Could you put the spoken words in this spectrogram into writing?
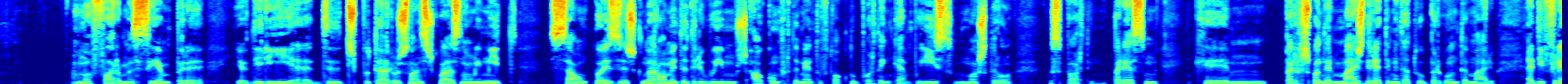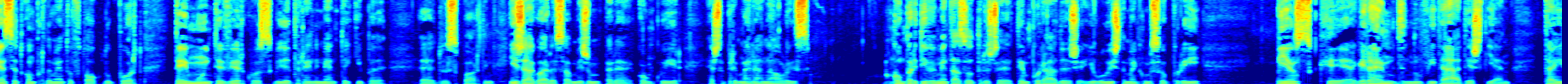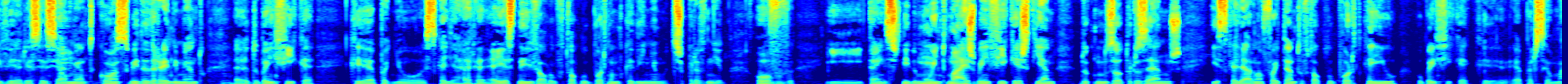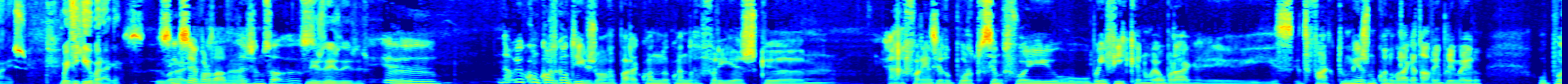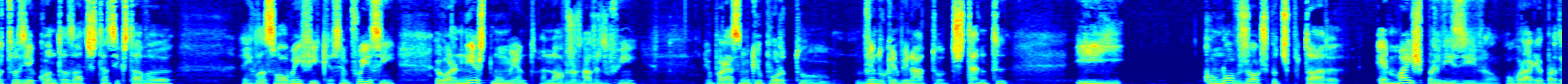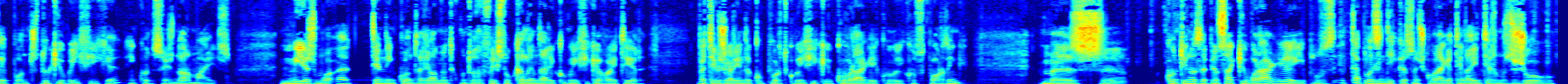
uma forma sempre, eu diria, de disputar os lances quase no limite, são coisas que normalmente atribuímos ao comportamento do Futebol Clube do Porto em campo e isso demonstrou o Sporting. Parece-me que, hum, para responder mais diretamente à tua pergunta, Mário, a diferença de comportamento do Futebol Clube do Porto tem muito a ver com a subida de rendimento da equipa uh, do Sporting. E já agora, só mesmo para concluir esta primeira análise, comparativamente às outras uh, temporadas, e o Luís também começou por aí, penso que a grande novidade este ano tem a ver essencialmente com a subida de rendimento uh, do Benfica, que apanhou, se calhar, a esse nível o Futebol do Porto um bocadinho desprevenido. Houve e tem existido muito mais Benfica este ano do que nos outros anos e se calhar não foi tanto o Futebol do Porto que caiu, o Benfica é que apareceu mais. O Benfica e o Braga. Sim, isso é verdade. É? Deixa-me só... Diz, diz, diz. Uh, não, eu concordo contigo, João. Repara, quando, quando referias que hum, a referência do Porto sempre foi o Benfica, não é o Braga. E, de facto, mesmo quando o Braga estava em primeiro, o Porto fazia contas à distância que estava em relação ao Benfica. Sempre foi assim. Agora, neste momento, a nove jornadas do fim, eu parece-me que o Porto, vendo o campeonato distante e com nove jogos para disputar, é mais previsível o Braga perder pontos do que o Benfica, em condições normais, mesmo tendo em conta realmente, como tu referiste, o calendário que o Benfica vai ter vai ter que jogar ainda com o Porto, com o, Benfica, com o Braga e com, e com o Sporting, mas uh, continuas a pensar que o Braga, e pelos, até pelas indicações que o Braga tem dado em termos de jogo,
